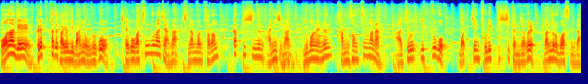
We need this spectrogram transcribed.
워낙에 그래픽카드 가격이 많이 오르고 재고가 충분하지 않아 지난번처럼 값 PC는 아니지만 이번에는 감성 충만한 아주 이쁘고 멋진 조립 PC 견적을 만들어 보았습니다.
